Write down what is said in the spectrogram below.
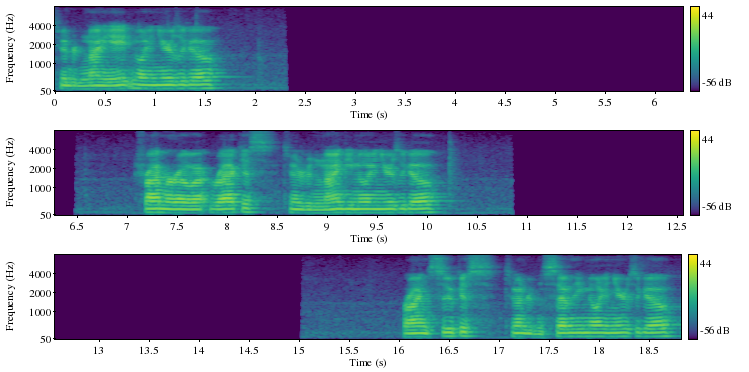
298 million years ago. Trimerorhachis 290 million years ago. Rhinesuchus 270 million years ago.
